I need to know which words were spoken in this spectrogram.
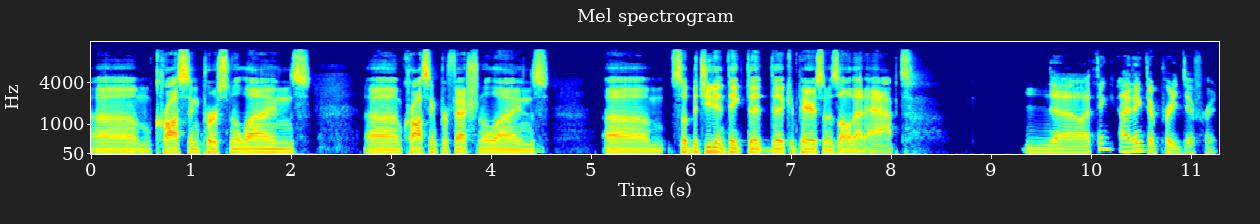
um, crossing personal lines, um, crossing professional lines. Um, so, but you didn't think that the comparison was all that apt. No, I think I think they're pretty different.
